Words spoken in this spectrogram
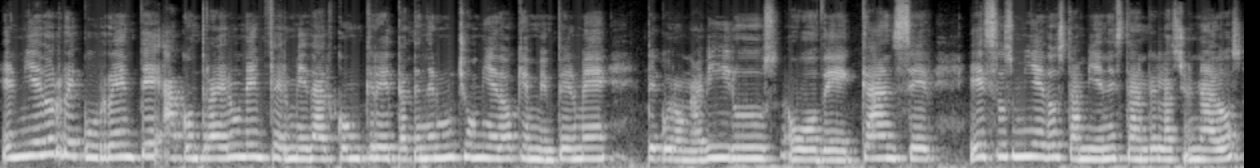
el miedo recurrente a contraer una enfermedad concreta, tener mucho miedo que me enferme de coronavirus o de cáncer. Esos miedos también están relacionados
